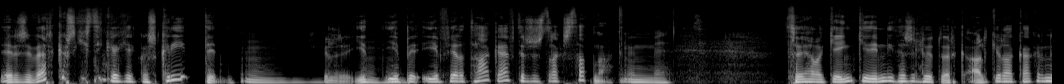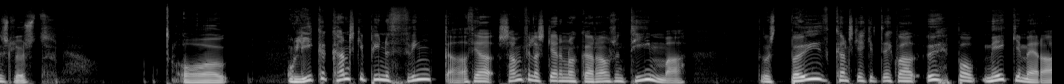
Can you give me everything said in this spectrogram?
er þessi verkaskipting ekki eitthvað skrítin Mm. Ég, Mhm. ég, byr- ég fer að taka eftir þessu strax þarna. Einmitt. þau hafa gengið inn í þessi hlutverk algjörlega gaggrinnislust og og líka kannski pínu þvingað af því að samfélagsgerðin okkar á þessum tíma þú veist, bauð kannski ekkit eitthvað upp á mikið meira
